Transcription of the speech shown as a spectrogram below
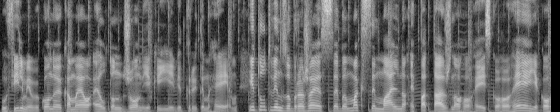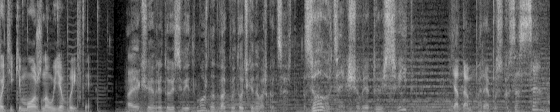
У фільмі виконує камео Елтон Джон, який є відкритим геєм, і тут він зображає з себе максимально епатажного гейського гея, якого тільки можна уявити. А якщо я врятую світ, можна два квиточки на ваш концерт? Золоце, якщо врятуєш світ, я дам перепустку за сцену.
